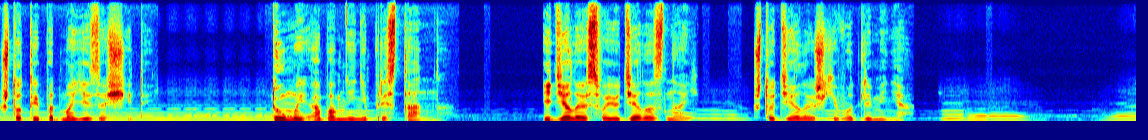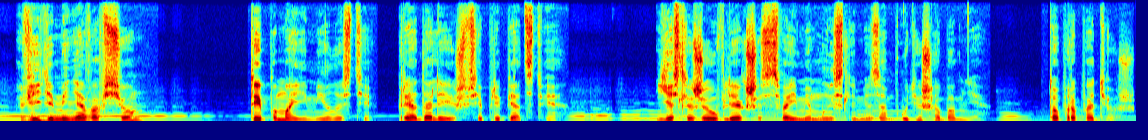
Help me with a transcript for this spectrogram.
что ты под моей защитой. Думай обо мне непрестанно – и делая свое дело, знай, что делаешь его для меня. Видя меня во всем, ты по моей милости преодолеешь все препятствия. Если же, увлекшись своими мыслями, забудешь обо мне, то пропадешь.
